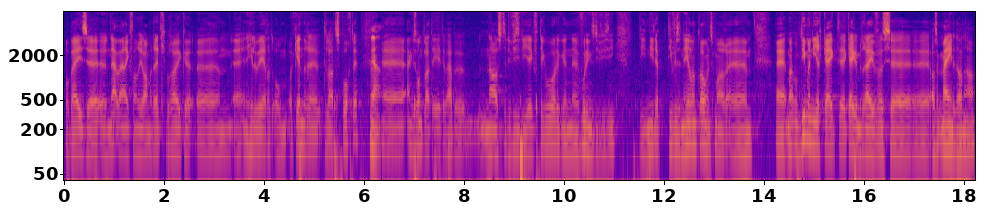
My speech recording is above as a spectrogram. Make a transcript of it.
Waarbij ze een netwerk van Real Madrid gebruiken ehm, eh, in de hele wereld om kinderen te laten sporten Ja. eh, en gezond te laten eten. We hebben naast de divisie die ik vertegenwoordig een eh, voedingsdivisie. Die niet actief is in Nederland trouwens, maar, ehm, eh, maar op die manier kijkt, eh, kijkt een bedrijf als, eh, als het mijne daarna.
